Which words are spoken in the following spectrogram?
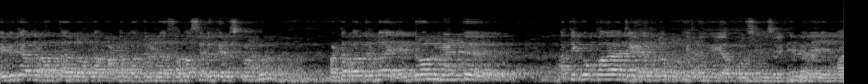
వివిధ ప్రాంతాల్లో ఉన్న పట్టభద్రుల సమస్యలు తెలుసుకుంటూ పట్టభద్రుల ఎన్రోల్మెంట్ అతి గొప్పగా చేయడంలో ముఖ్య భూమిక పోషించింది మరి మా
